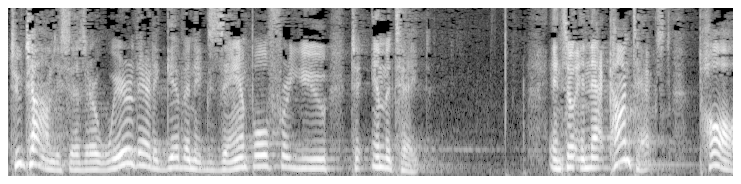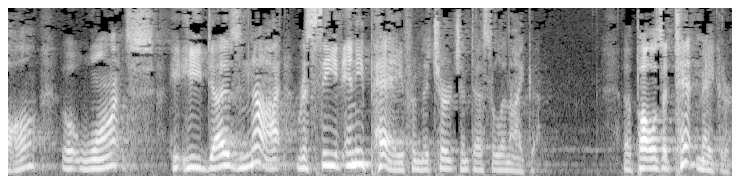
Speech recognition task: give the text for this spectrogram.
two times he says there, we're there to give an example for you to imitate. And so in that context, Paul wants, he does not receive any pay from the church in Thessalonica. Uh, Paul's a tent maker.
